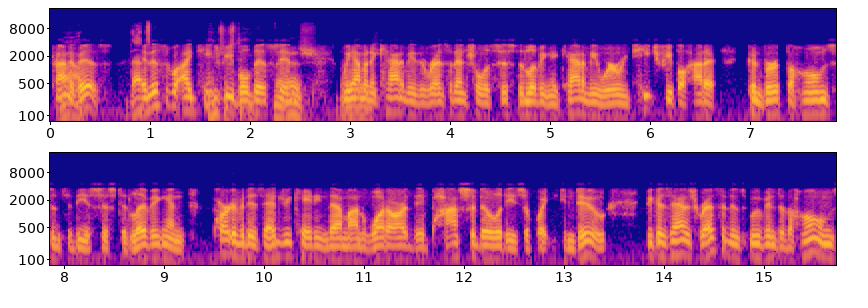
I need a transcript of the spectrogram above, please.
kind Wow. of is. That's and this is what I teach people this in. is. We have an academy, the Residential Assisted Living Academy, where we teach people how to convert the homes into the assisted living. And part of it is educating them on what are the possibilities of what you can do. Because as residents move into the homes,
